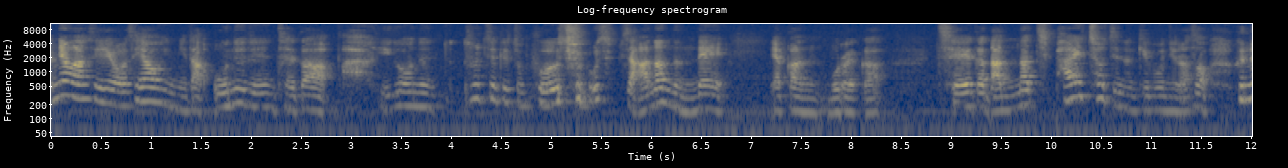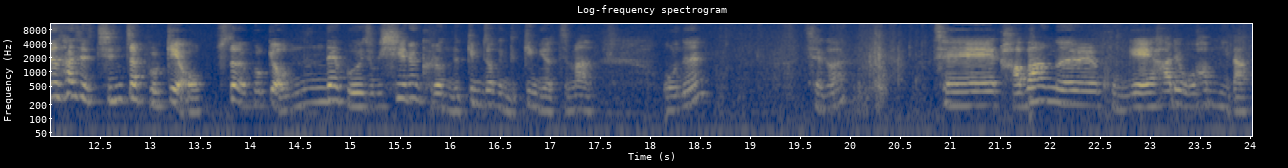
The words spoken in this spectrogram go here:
안녕하세요. 세영입니다. 오늘은 제가 아, 이거는 솔직히 좀 보여주고 싶지 않았는데 약간 뭐랄까 제가 낱낱이 파헤쳐지는 기분이라서 근데 사실 진짜 볼 게 없어요. 볼 게 없는데 보여주기 싫은 그런 느낌적인 느낌이었지만 오늘 제가 제 가방을 공개하려고 합니다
